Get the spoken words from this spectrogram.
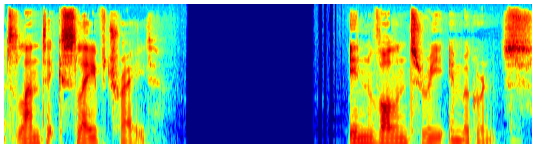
Atlantic slave trade Involuntary immigrants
